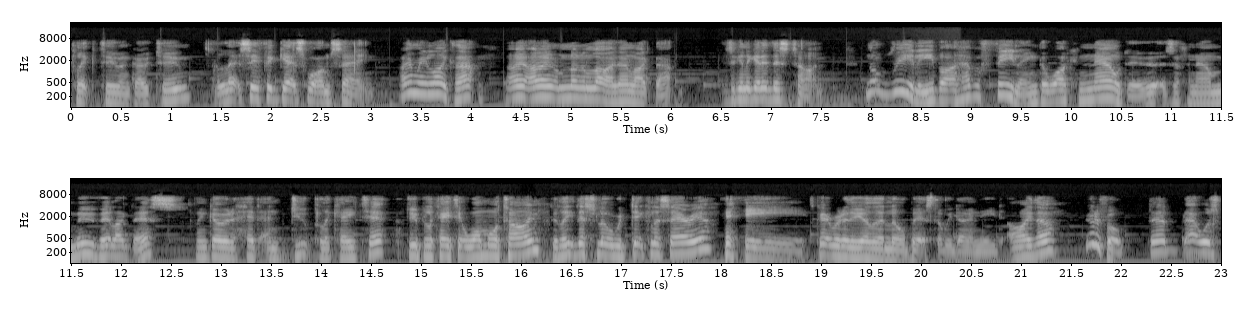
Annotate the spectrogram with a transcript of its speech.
click to and go to. Let's see if it gets what I'm saying. I don't really like that. I, I am not gonna lie, I don't like that. Is it gonna get it this time? Not really, but I have a feeling that what I can now do is I can now move it like this, then go ahead and duplicate it. Duplicate it one more time. Delete this little ridiculous area. Let's get rid of the other little bits that we don't need either. Beautiful. That, that was,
